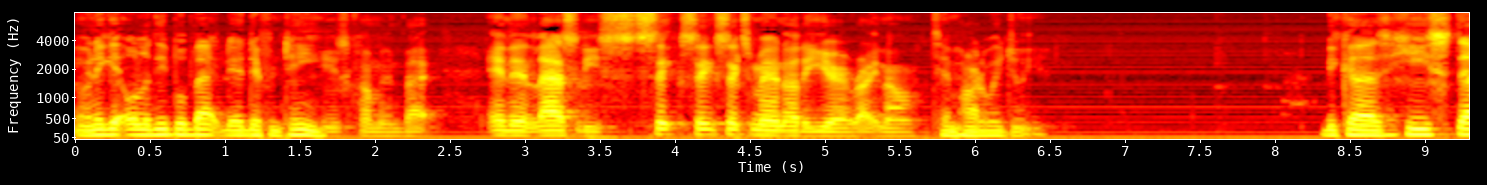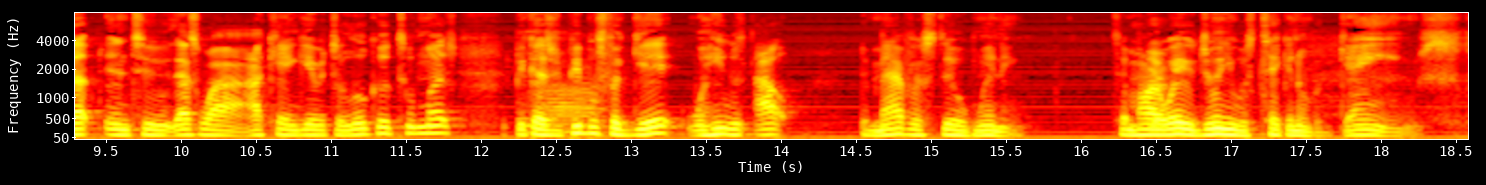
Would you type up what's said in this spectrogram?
and when they get Oladipo back, they're a different team. He's coming back. And then lastly, six six six man of the year right now. Tim Hardaway Jr. Because he stepped into. That's why I can't give it to Luka too much because people forget when he was out, the Mavericks still winning. Tim Hardaway Jr. was taking over games,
